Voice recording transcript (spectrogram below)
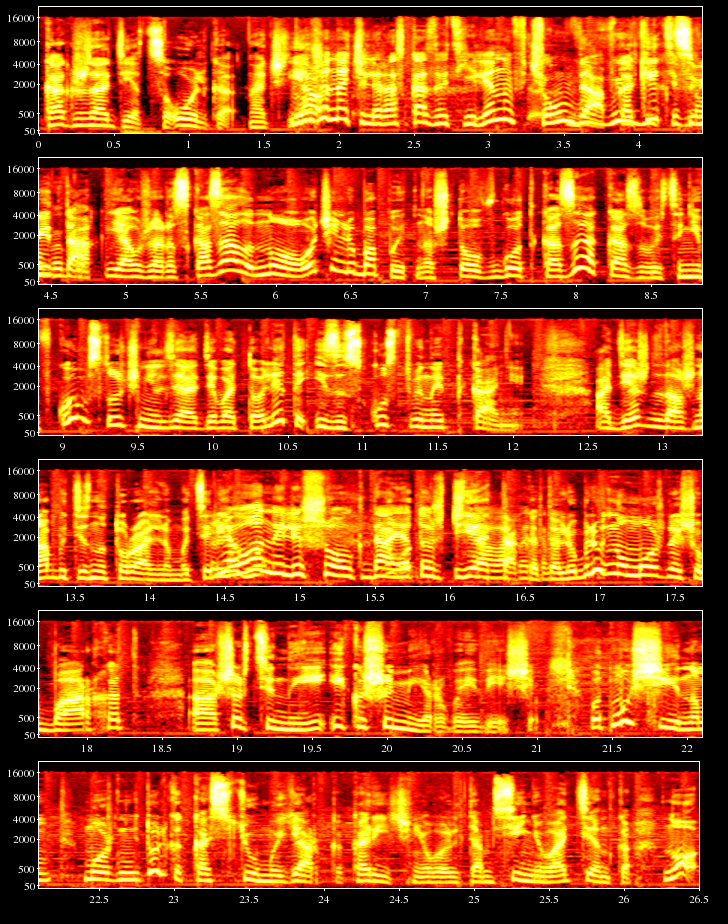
как же одеться. Ольга, значит, Мы я... уже начали рассказывать Елену, в чем Да, вы в каких выйдете в Новый цветах, я уже рассказала, но очень любопытно, что в год козы, оказывается, ни в коем случае нельзя одевать туалеты из искусственной ткани. Одежда должна быть из натурального материала. Лен или шелк, да, Ну, я вот тоже читала Я так это люблю. Но можно еще бархат, а, шерстяные и кашемировые вещи. Вот мужчинам можно не только костюмы ярко-коричневого или там синего оттенка, но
